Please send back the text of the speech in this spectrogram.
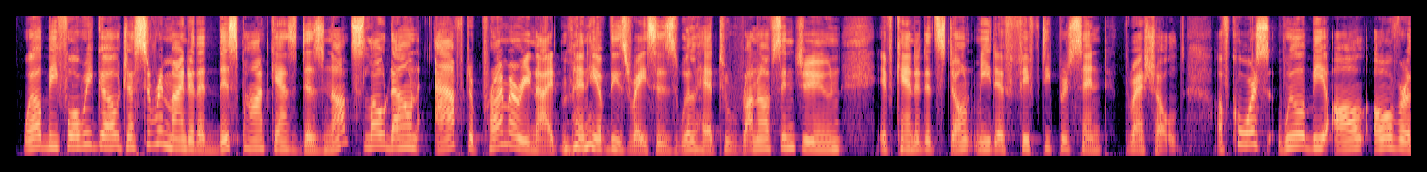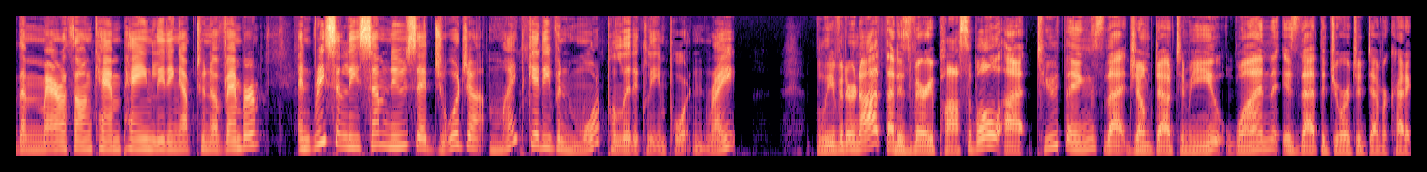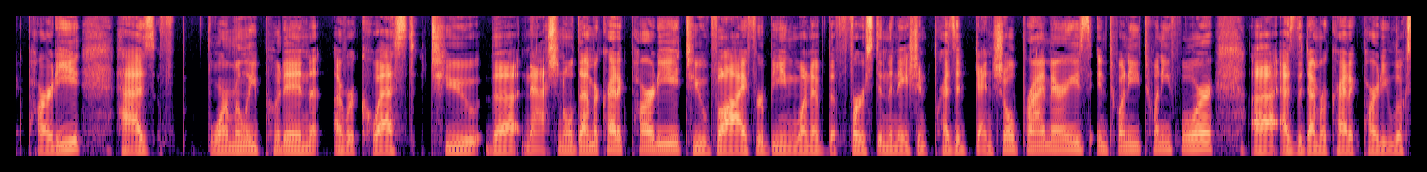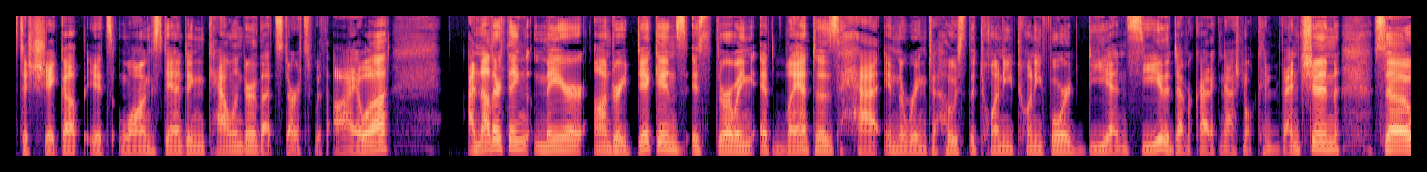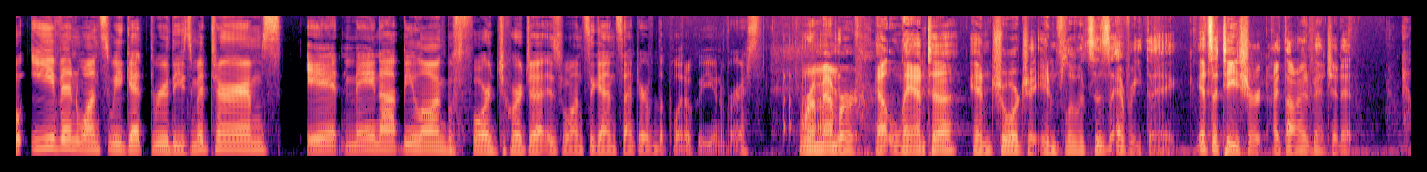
Well, before we go, just a reminder that this podcast does not slow down after primary night. Many of these races will head to runoffs in June if candidates don't meet a 50% threshold. Of course, we'll be all over the marathon campaign leading up to November. And recently, some news that Georgia might get even more politically important, right? Believe it or not, that is very possible. Uh, two things that jumped out to me. One is that the Georgia Democratic Party has formally put in a request to the National Democratic Party to vie for being one of the first in the nation presidential primaries in 2024 uh, as the Democratic Party looks to shake up its longstanding calendar that starts with Iowa. Another thing, Mayor Andre Dickens is throwing Atlanta's hat in the ring to host the 2024 DNC, the Democratic National Convention. So even once we get through these midterms, it may not be long before Georgia is once again center of the political universe. Remember, Atlanta and Georgia influences everything. It's a t-shirt. I thought I'd mention it.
